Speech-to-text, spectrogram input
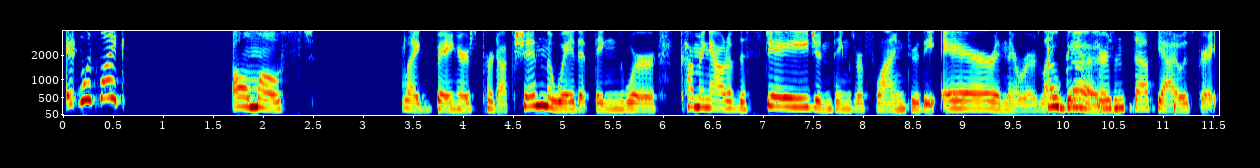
It was like almost like Bangerz production the way that things were coming out of the stage and things were flying through the air and there were like Oh, dancers and stuff yeah it was great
